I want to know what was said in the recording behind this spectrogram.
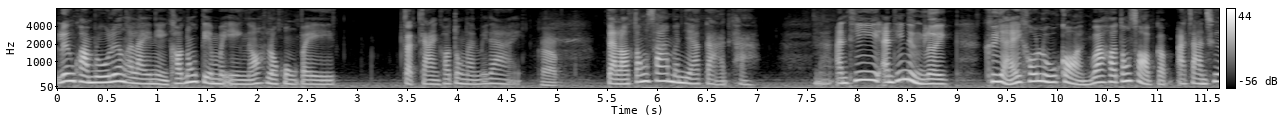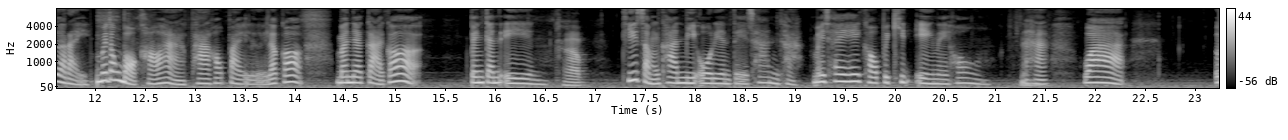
เรื่องความรู้เรื่องอะไรเนี่ยเขาต้องเตรียมมาเองเนาะเราคงไป จัดการเขาตรงนั้นไม่ได้ครับ แต่เราต้องสร้างบรรยากาศค่ะนะอันที่อันที่หนึ่งเลยคืออยากให้เขารู้ก่อนว่าเขาต้องสอบกับอาจารย์ชื่ออะไร ไม่ต้องบอกเขาค่ะพาเขาไปเลย แล้วก็บรรยากาศก็เป็นกันเองครับ ที่สำคัญมี orientation ค่ะ ไม่ใช่ให้เขาไปคิดเองในห้องนะคะว่าเอ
